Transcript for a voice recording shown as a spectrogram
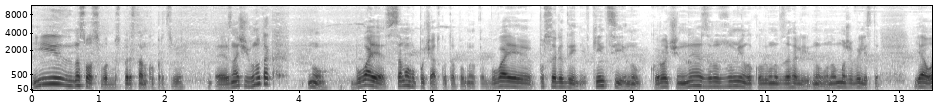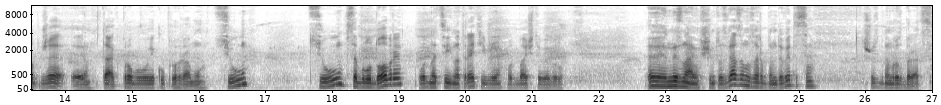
І насос от, без перестанку працює. Значить, воно так, ну, Буває з самого початку та помилка, буває посередині, в кінці. Ну, коротше, не зрозуміло, коли воно взагалі ну, воно може вилізти. Я от вже е, так пробував яку програму. Цю, цю, все було добре. От на цій, на третій вже, от бачите, вибило. Е, Не знаю, з чим то зв'язано. Зараз будемо дивитися, щось будемо розбиратися.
